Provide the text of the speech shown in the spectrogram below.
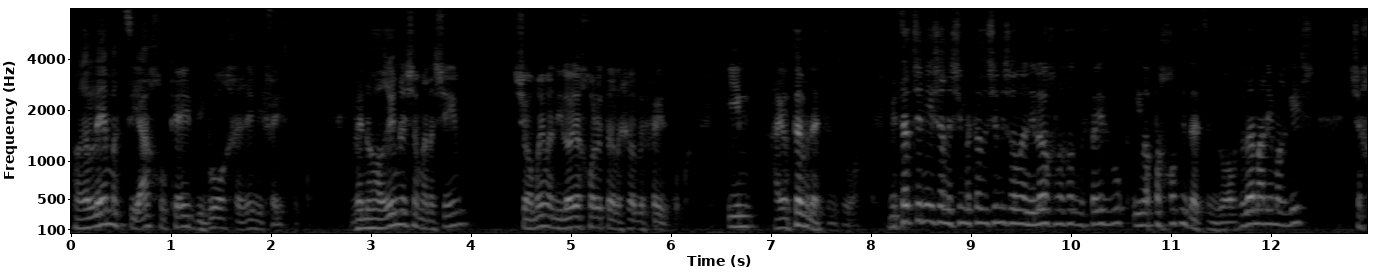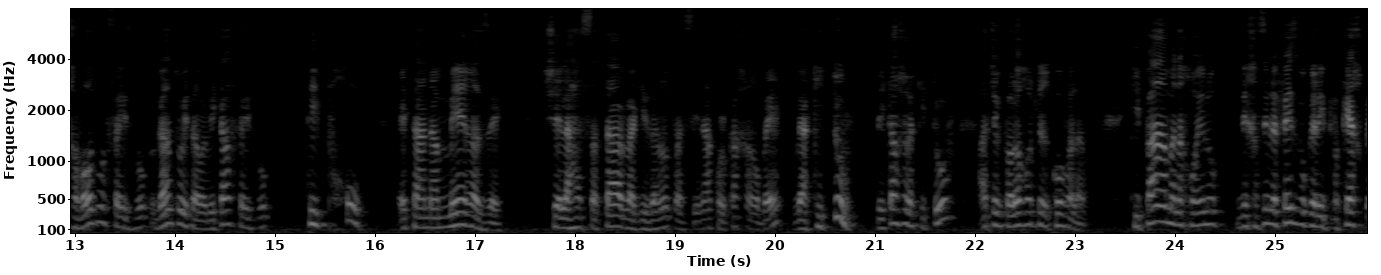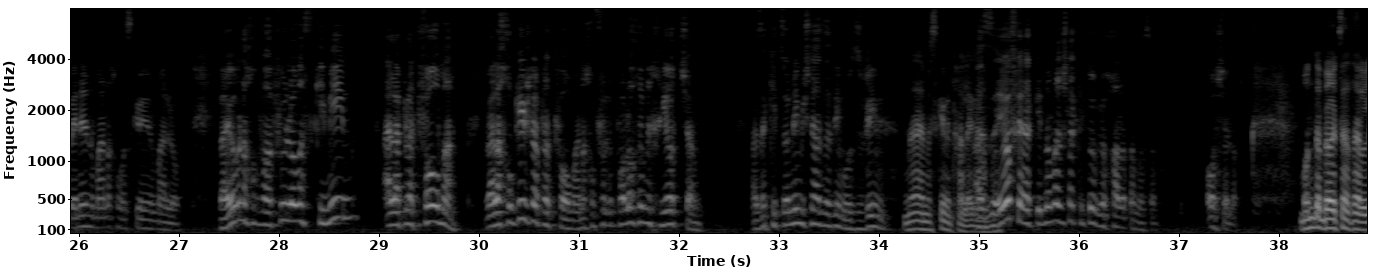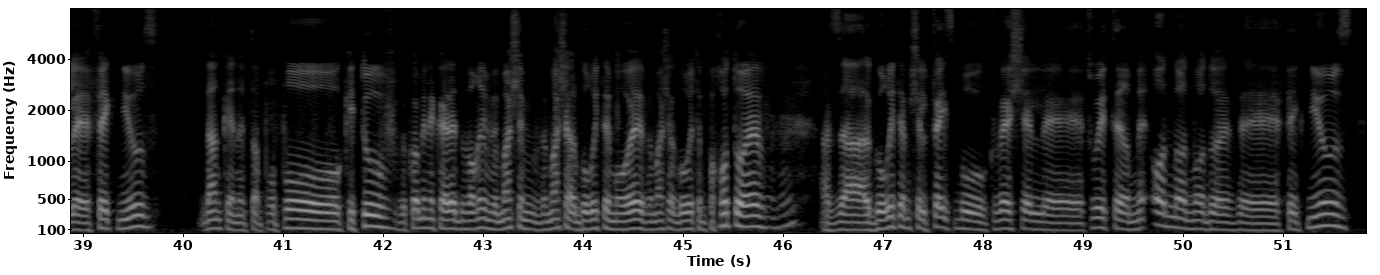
Parler מציעה חוקי דיבור אחרים מפייסבוק. ונוהרים לשם אנשים שאומרים אני לא יכול יותר לחיות בפייסבוק. עם היותר מדי צנזורה. מצד שני יש אנשים בצד השני שאומרים אני לא יכול לחיות בפייסבוק עם הפחות מדי צנזורה. ואתה יודע מה אני מרגיש? שחברות כמו פייסבוק, גם טוויטר ובעיקר פייסבוק, טיפחו את הנמר הזה של ההסתה והגזענות והשנאה כל כך הרבה, והקיטוב, בעיקר של הקיטוב, עד שהן כבר לא יכולות לרכוב עליו. כי פעם אנחנו היינו נכנסים לפייסבוק כדי להתווכח בינינו מה אנחנו מסכימים ומה לא. והיום אנחנו כבר אפילו לא מסכימים על הפלטפורמה ועל החוקים של הפלטפורמה, אנחנו כבר לא יכולים לחיות שם. אז הקיצונים משני הצדדים עוזבים. אני מסכים איתך לגמרי. אז יופי, הנמר של הקיטוב יאכל אותם בסוף. או שלא. בוא נדבר קצת על פייק ניוז. גם כן, אפרופו קיטוב וכל מיני כאלה דברים, ומה, ש... ומה שהאלגוריתם אוהב ומה שהאלגוריתם פחות אוהב, אז האלגוריתם של פייסבוק ושל אה, טוויטר מאוד מאוד מאוד אוהב פייק ניוז,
